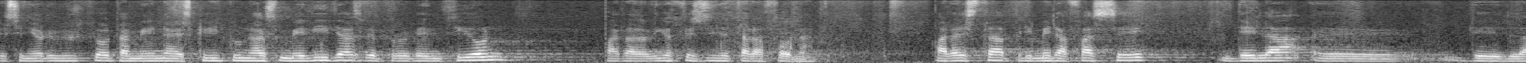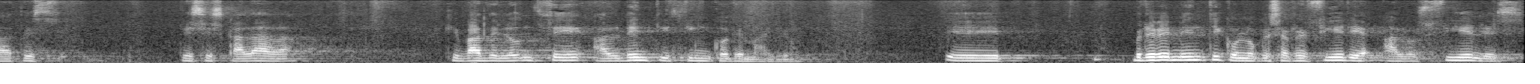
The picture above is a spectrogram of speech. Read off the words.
el señor obispo también ha escrito unas medidas de prevención para la diócesis de Tarazona, para esta primera fase de la, eh, de la desescalada, que va del 11 al 25 de mayo. Eh, brevemente, con lo que se refiere a los fieles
